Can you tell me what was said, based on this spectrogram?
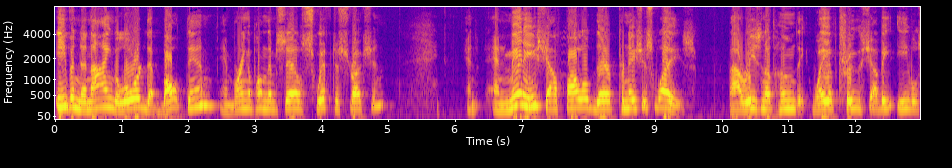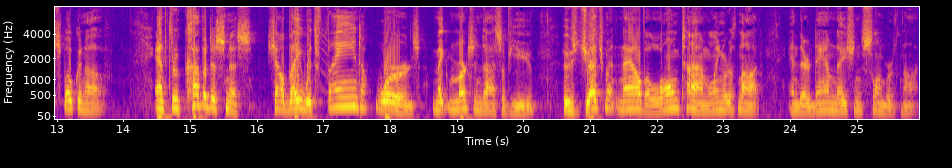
even denying the Lord that bought them, and bring upon themselves swift destruction. And, and many shall follow their pernicious ways, by reason of whom the way of truth shall be evil spoken of. And through covetousness shall they with feigned words make merchandise of you, whose judgment now a long time lingereth not, and their damnation slumbereth not.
